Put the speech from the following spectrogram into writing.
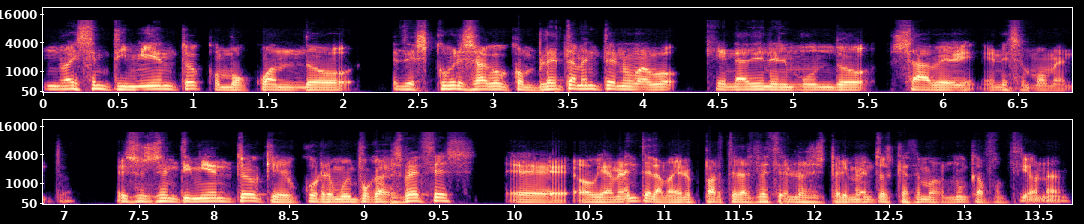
no hay sentimiento como cuando descubres algo completamente nuevo que nadie en el mundo sabe en ese momento. Es un sentimiento que ocurre muy pocas veces. Eh, obviamente, la mayor parte de las veces los experimentos que hacemos nunca funcionan,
